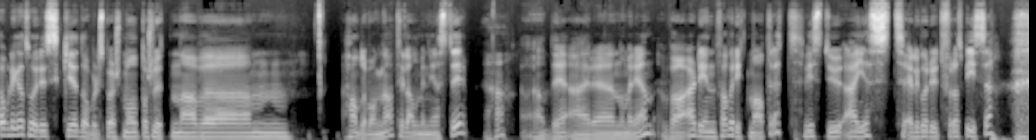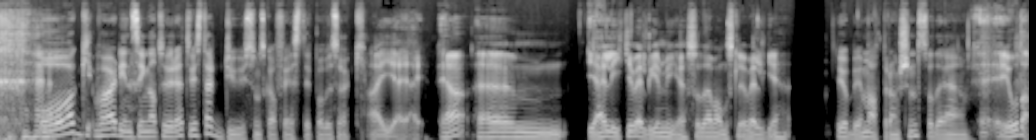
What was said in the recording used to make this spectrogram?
obligatorisk dobbeltspørsmål på slutten av handlevogna til alle mine gjester. Ja, det er uh, nummer én. Hva er din favorittmatrett hvis du er gjest eller går ut for å spise? Og hva er din signaturrett hvis det er du som skal få gjester på besøk? Ai, ai, ai. Ja, um, jeg liker veldig mye, så det er vanskelig å velge. Du jobber i matbransjen, så det eh, Jo da,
